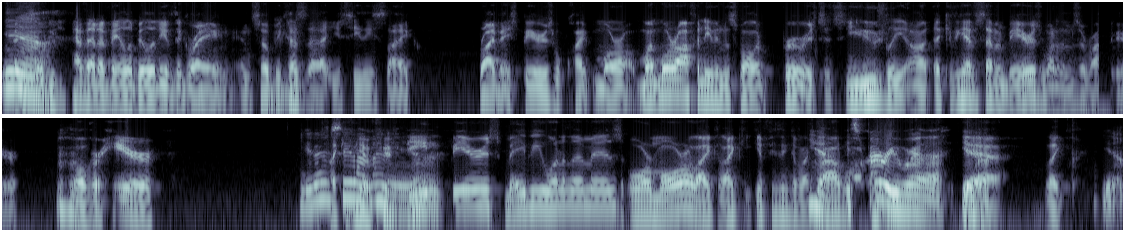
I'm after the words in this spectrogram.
And so we just have that availability of the grain, and so Mhm. because of that, you see these like rye-based beers will quite more more more often even in smaller breweries. It's usually uh, like if you have seven beers, one of them is a rye beer. Mhm. Over here, You don't like see that many. fifteen Yeah, beers, maybe one of them is or more. Like like if you think of like yeah it's very rare. yeah. Yeah, like yeah.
